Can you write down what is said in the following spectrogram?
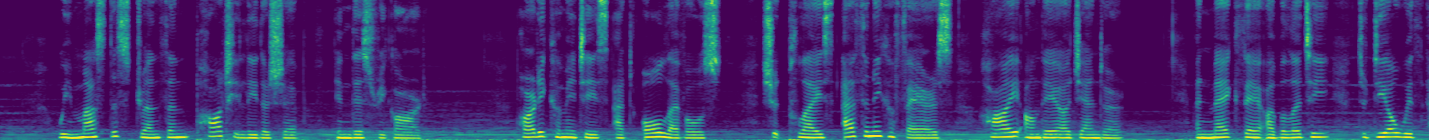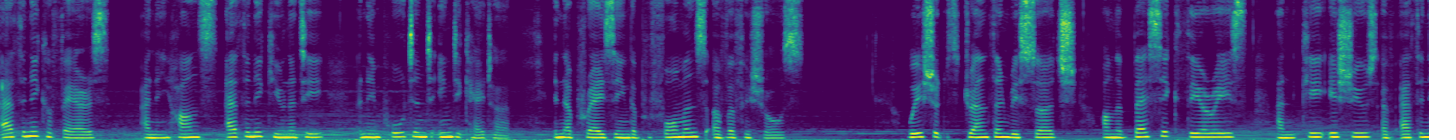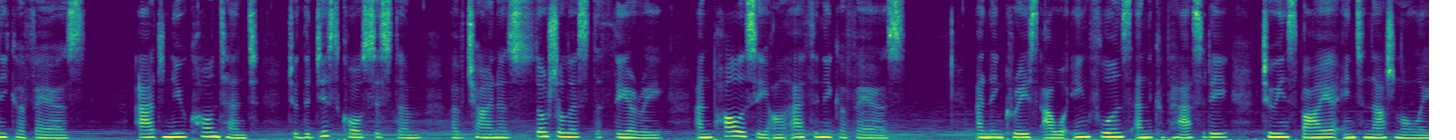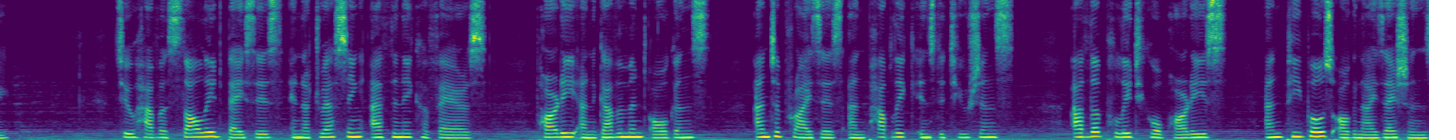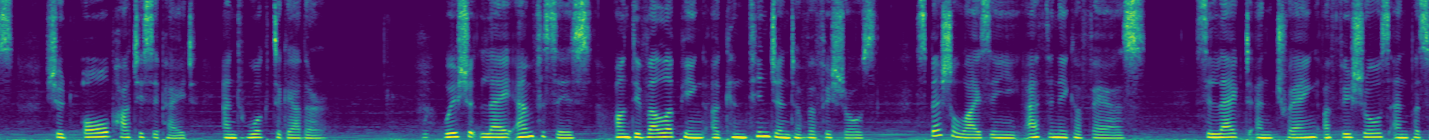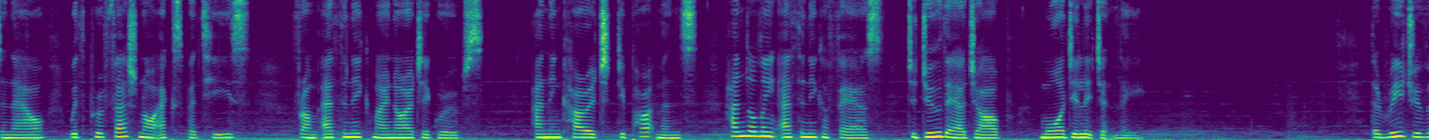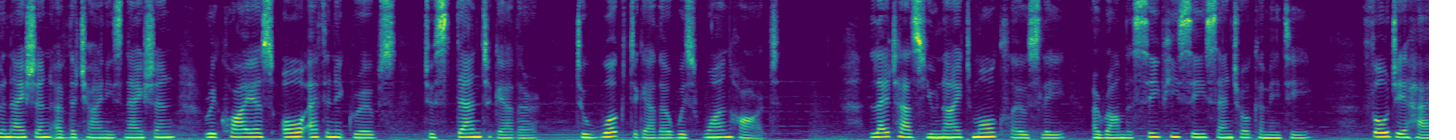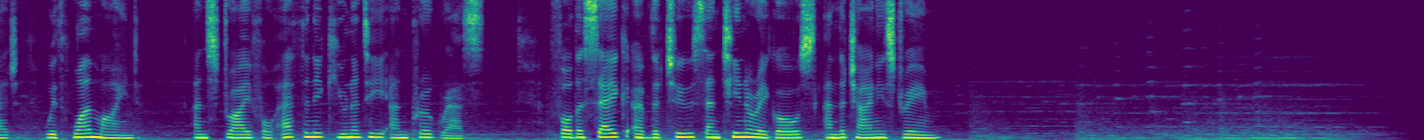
we must strengthen party leadership in this regard. Party committees at all levels should place ethnic affairs high on their agenda and make their ability to deal with ethnic affairs and enhance ethnic unity an important indicator in appraising the performance of officials. We should strengthen research on the basic theories and key issues of ethnic affairs, add new content to the discourse system of China's socialist theory and policy on ethnic affairs, and increase our influence and capacity to inspire internationally. To have a solid basis in addressing ethnic affairs, party and government organs, enterprises and public institutions, other political parties, and people's organizations should all participate and work together. We should lay emphasis on developing a contingent of officials specializing in ethnic affairs select and train officials and personnel with professional expertise from ethnic minority groups, and encourage departments handling ethnic affairs to do their job more diligently. The rejuvenation of the Chinese nation requires all ethnic groups to stand together, to work together with one heart. Let us unite more closely around the CPC Central Committee forge ahead with one mind, and strive for ethnic unity and progress, for the sake of the two centenary goals and the Chinese dream.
